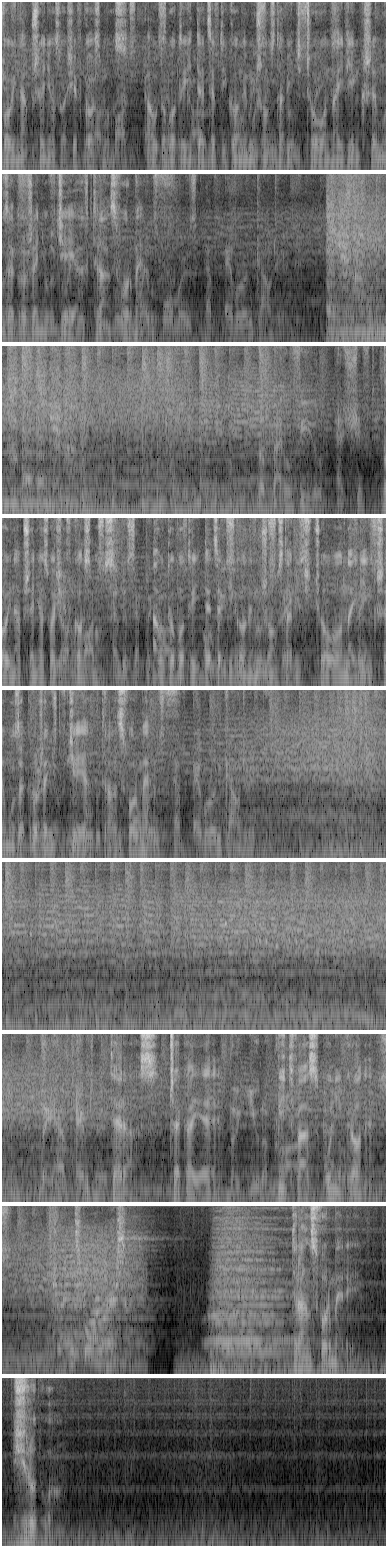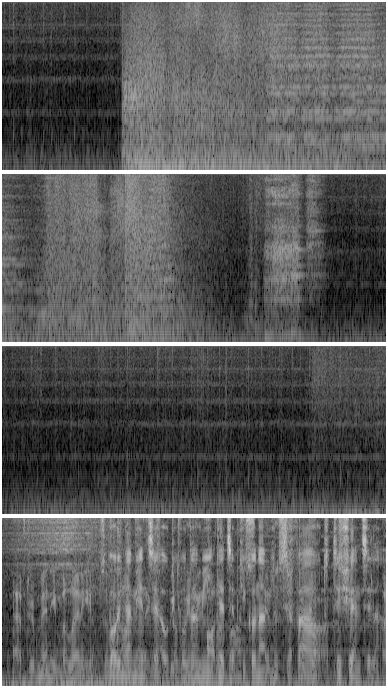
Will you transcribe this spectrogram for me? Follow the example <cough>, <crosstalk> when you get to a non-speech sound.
Wojna przeniosła się w kosmos. Autoboty i Decepticony muszą stawić czoło największemu zagrożeniu w dziejach Transformerów. Wojna przeniosła się w kosmos. Autoboty i Decepticony muszą stawić czoło największemu zagrożeniu w dziejach Transformerów. Teraz czeka je bitwa z Unikronem. Transformers. Transformery. Źródło. Wojna między Autobotami i Decepticonami trwa od tysięcy lat.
